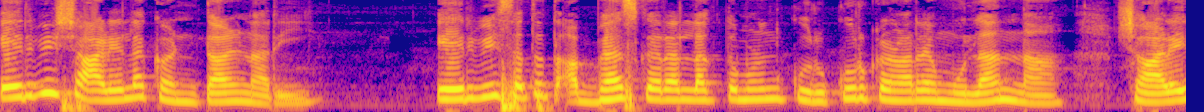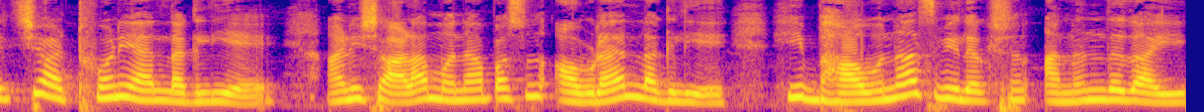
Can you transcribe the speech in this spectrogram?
एरवी शाळेला कंटाळणारी एरवी सतत अभ्यास करायला लागतो म्हणून कुरकुर करणाऱ्या मुलांना शाळेची आठवण यायला लागली आहे आणि शाळा मनापासून आवडायला लागली आहे ही भावनाच विलक्षण आनंददायी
